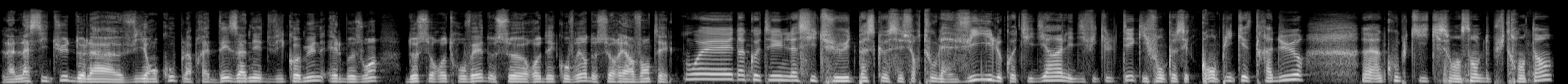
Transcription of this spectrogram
la lassitude de la vie en couple après des années de vie commune et le besoin de se retrouver, de se redécouvrir, de se réinventer. Ouais, d'un côté une lassitude parce que c'est surtout la vie, le quotidien, les difficultés qui font que c'est compliqué, c'est très dur. Un couple qui, qui sont ensemble depuis 30 ans,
